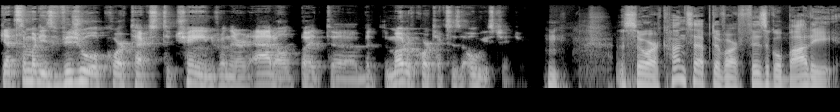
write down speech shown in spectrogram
get somebody's visual cortex to change when they're an adult, but uh, but the motor cortex is always changing. Hmm. So our concept of our physical body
